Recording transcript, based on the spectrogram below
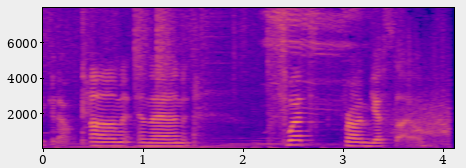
check it out. Um, and then sweats from Yes Style.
